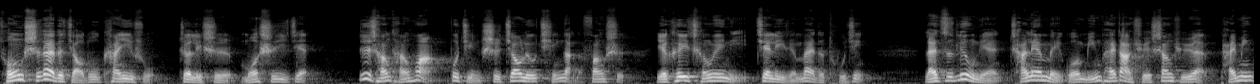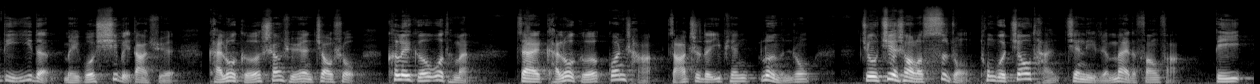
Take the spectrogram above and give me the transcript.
从时代的角度看艺术，这里是魔石意见。日常谈话不仅是交流情感的方式，也可以成为你建立人脉的途径。来自六年蝉联美国名牌大学商学院排名第一的美国西北大学凯洛格商学院教授克雷格沃特曼，在《凯洛格观察》杂志的一篇论文中，就介绍了四种通过交谈建立人脉的方法。第一，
